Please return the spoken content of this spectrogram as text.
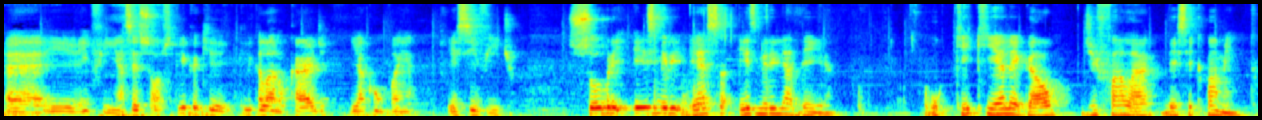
é, e enfim acessórios. Clica aqui, clica lá no card e acompanha esse vídeo sobre esmer, essa esmerilhadeira. O que que é legal de falar desse equipamento?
